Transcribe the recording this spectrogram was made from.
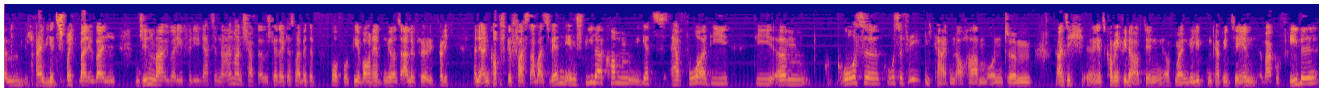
ähm, ich meine jetzt spricht man über einen Jinma über die für die Nationalmannschaft. Also stellt euch das mal bitte vor. Vor vier Wochen hätten wir uns alle völlig völlig an den Kopf gefasst. Aber es werden eben Spieler kommen jetzt hervor, die die ähm, große große Fähigkeiten auch haben. Und ähm, einzig äh, jetzt komme ich wieder auf den auf meinen geliebten Kapitän Marco Friedel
